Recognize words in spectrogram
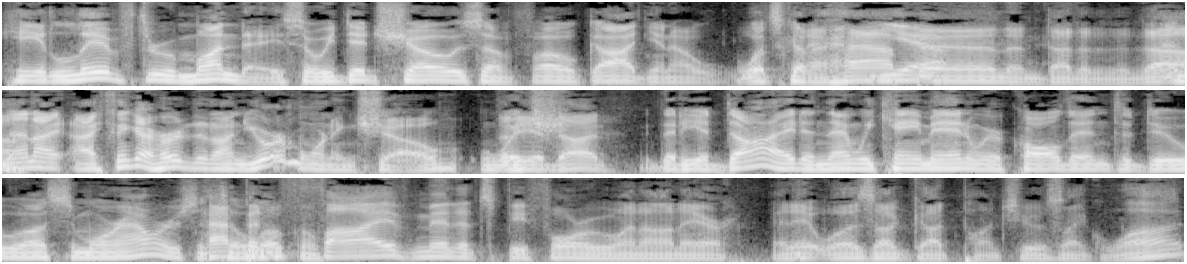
He lived through Monday, so he did shows of oh God, you know What's going to happen? Yeah. And da da da da. And then I, I think I heard it on your morning show That he which- had died. That he had died, and then we came in. We were called in to do uh, some more hours until happened local. five minutes before we went on air, and it was a gut punch. He was like, "What?"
